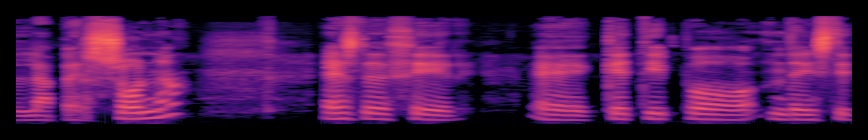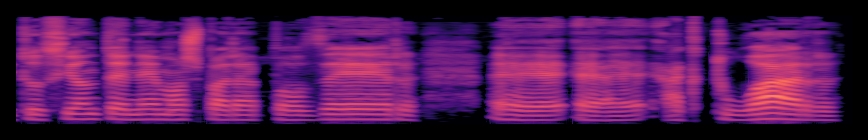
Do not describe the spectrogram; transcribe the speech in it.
la persona, es decir, qué tipo de institución tenemos para poder actuar,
